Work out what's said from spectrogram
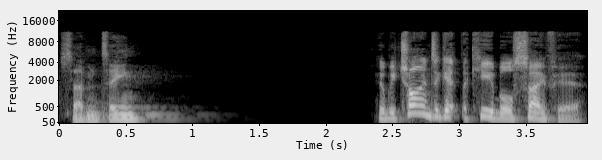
Seventeen. He'll be trying to get the cue ball safe here.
